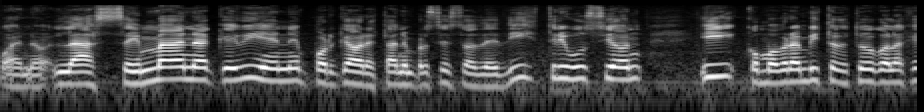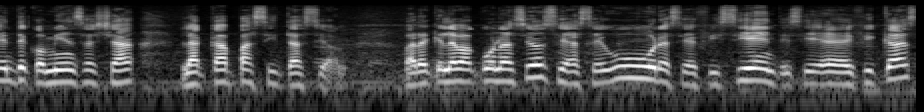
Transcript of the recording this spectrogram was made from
Bueno, la semana que viene, porque ahora están en proceso de distribución y, como habrán visto que estuve con la gente, comienza ya la capacitación. Para que la vacunación sea segura, sea eficiente, sea eficaz,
